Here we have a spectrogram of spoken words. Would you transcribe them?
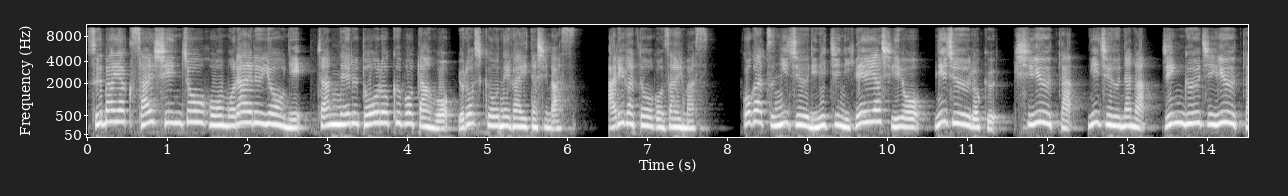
素早く最新情報をもらえるように、チャンネル登録ボタンをよろしくお願いいたします。ありがとうございます。5月22日に平野仕様26、岸優太27、神宮寺優太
